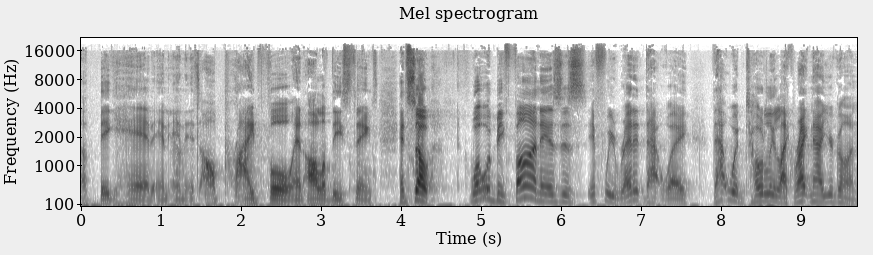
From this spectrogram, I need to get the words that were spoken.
a big head and, and it's all prideful and all of these things. And so what would be fun is is if we read it that way, that would totally like right now you're going,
